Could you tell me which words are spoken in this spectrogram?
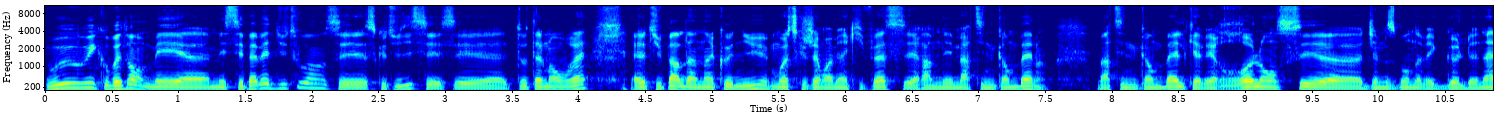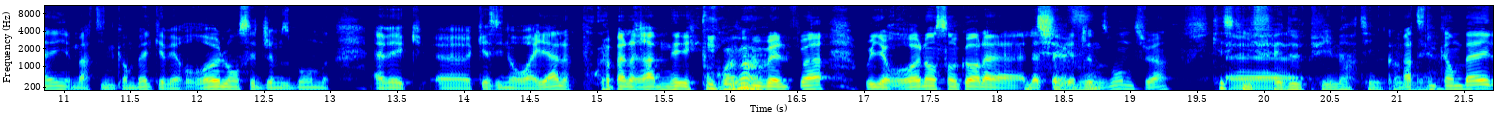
Oui, oui, oui, complètement. Mais, euh, mais c'est pas bête du tout. hein. C'est ce que tu dis, c'est euh, totalement vrai. Tu parles d'un inconnu. Moi, ce que j'aimerais bien qu'il fasse, c'est ramener Martin Campbell. Martin Campbell qui avait relancé James Bond avec GoldenEye. Martin Campbell qui avait relancé James Bond avec Casino Royale. Pourquoi pas le ramener Pourquoi une nouvelle fois? Où il relance encore la, la saga. James Bond, tu vois. Qu'est-ce qu'il fait depuis Martin Campbell? Martin Campbell,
